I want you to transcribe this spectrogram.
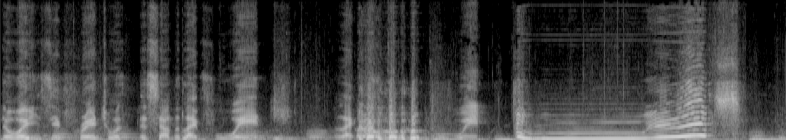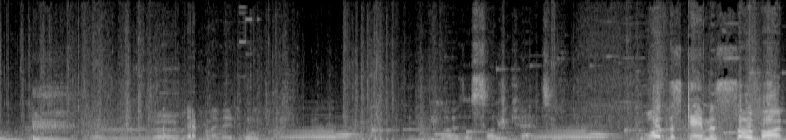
The way you say French was it sounded like French. Like Wait. French. definitely You guys are such cancer. What? This game is so fun.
